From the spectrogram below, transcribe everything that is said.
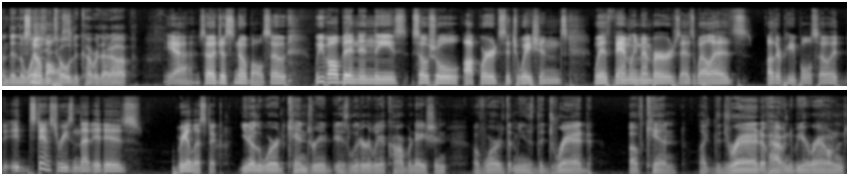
And then the ones you told to cover that up. Yeah, so it just snowballs. So we've all been in these social awkward situations with family members as well as other people. So it it stands to reason that it is realistic. You know, the word kindred is literally a combination of words that means the dread of kin. Like the dread of having to be around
